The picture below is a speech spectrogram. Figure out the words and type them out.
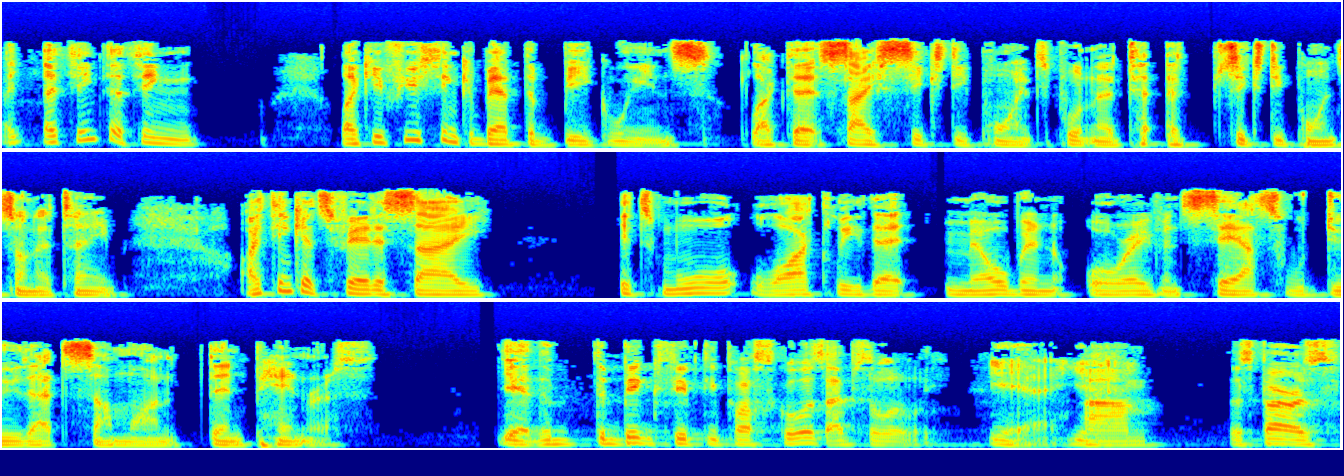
I, I think the thing, like if you think about the big wins, like that, say 60 points, putting a, t- a 60 points on a team, I think it's fair to say it's more likely that Melbourne or even Souths would do that to someone than Penrith. Yeah, the the big 50 plus scores, absolutely. Yeah, yeah. Um, as far as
